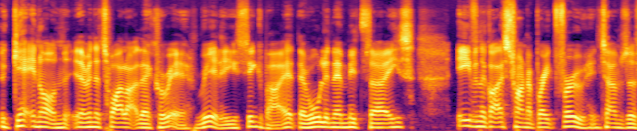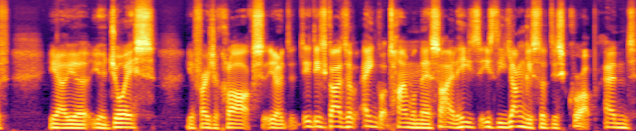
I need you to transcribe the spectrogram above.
are getting on. They're in the twilight of their career, really. You think about it, they're all in their mid 30s. Even the guys trying to break through in terms of, you know, your, your Joyce, your Frazer Clarkes, you know, th- these guys have, ain't got time on their side. He's he's the youngest of this crop, and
